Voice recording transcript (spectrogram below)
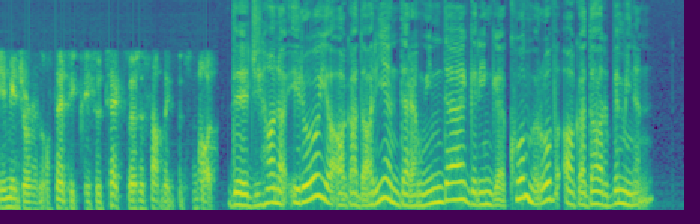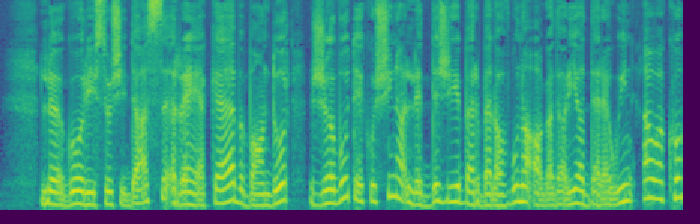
image or an authentic piece of text versus something that's not. د جیهان ایرو یا آگاداری دروین ده گرینگ کو مروف آگادار بمینن. لگوری سوشی داس ریکب باندور جبو تکوشینا لدجی بر بلافبون آگاداریا دروین اوکو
